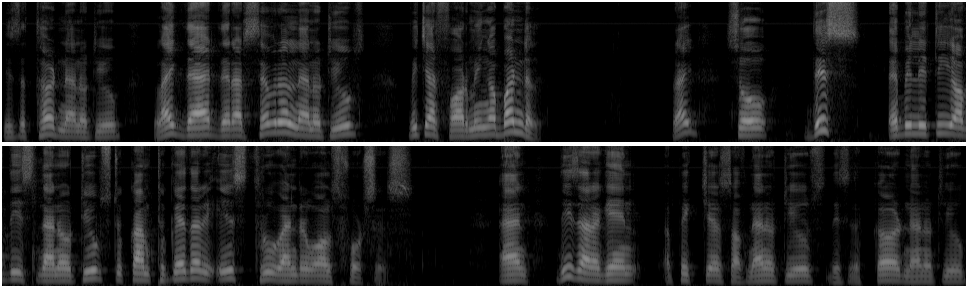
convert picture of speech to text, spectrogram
this is the third nanotube like that there are several nanotubes which are forming a bundle. right. So, this ability of these nanotubes to come together is through van der Waals forces and these are again uh, pictures of nanotubes. This is a curved nanotube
